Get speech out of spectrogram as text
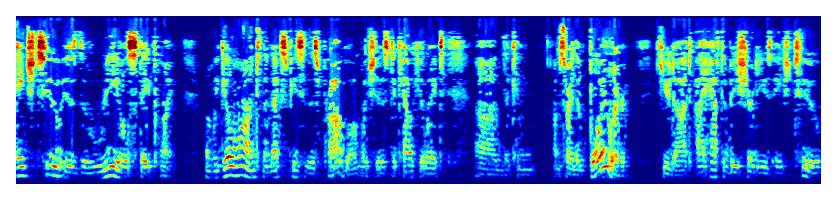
H2 is the real state point. When we go on to the next piece of this problem, which is to calculate uh, the, I'm sorry, the boiler Q dot, I have to be sure to use H2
